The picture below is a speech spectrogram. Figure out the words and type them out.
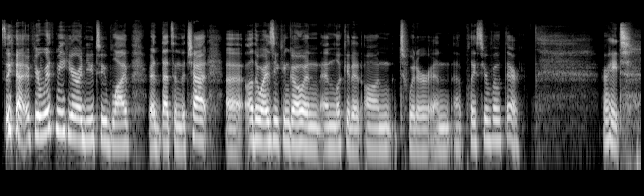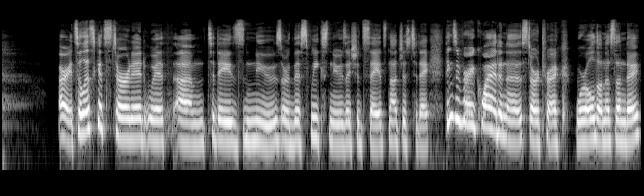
So yeah, if you're with me here on YouTube Live, uh, that's in the chat. Uh, otherwise, you can go and, and look at it on Twitter and uh, place your vote there. All right. All right, so let's get started with um, today's news, or this week's news, I should say. It's not just today. Things are very quiet in a Star Trek world on a Sunday.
